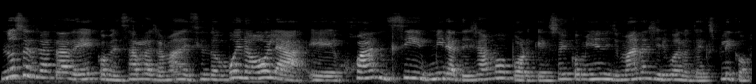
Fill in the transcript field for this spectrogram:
No se trata de comenzar la llamada diciendo, bueno, hola, eh, Juan, sí, mira, te llamo porque soy Community Manager y bueno, te explico.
